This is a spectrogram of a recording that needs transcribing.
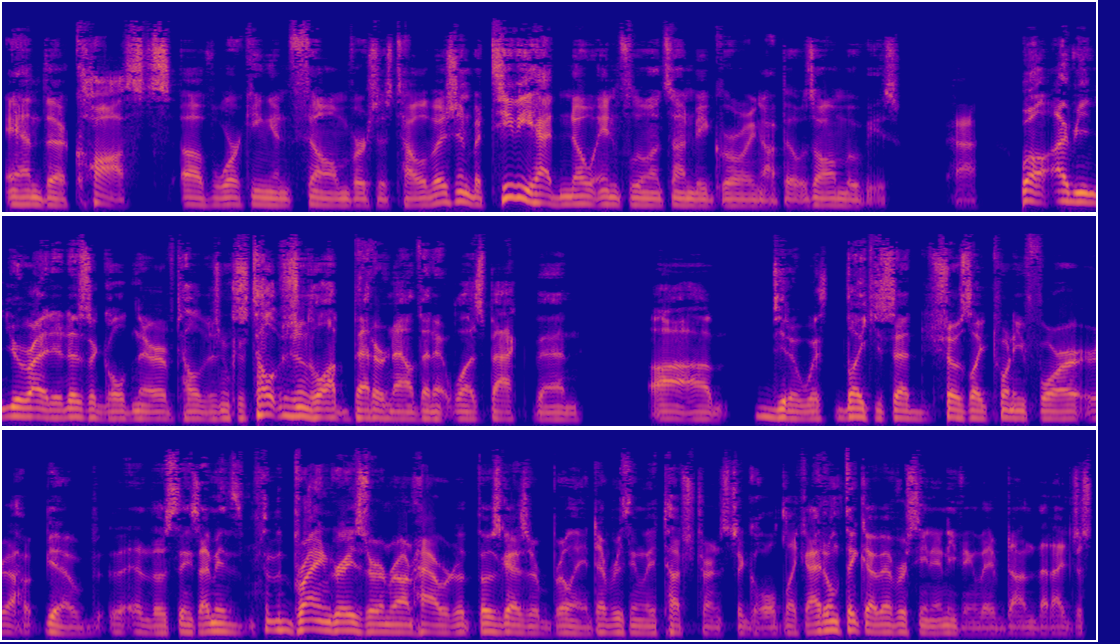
and the costs of working in film versus television. But TV had no influence on me growing up. It was all movies. Yeah. Well, I mean, you're right. It is a golden era of television because television is a lot better now than it was back then um, you know, with, like you said, shows like 24, uh, you know, and those things. I mean, Brian Grazer and Ron Howard, those guys are brilliant. Everything they touch turns to gold. Like, I don't think I've ever seen anything they've done that I just,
